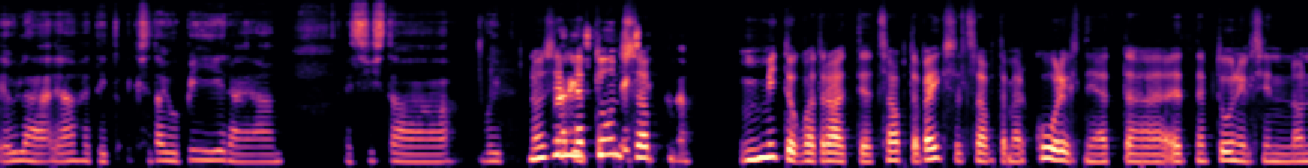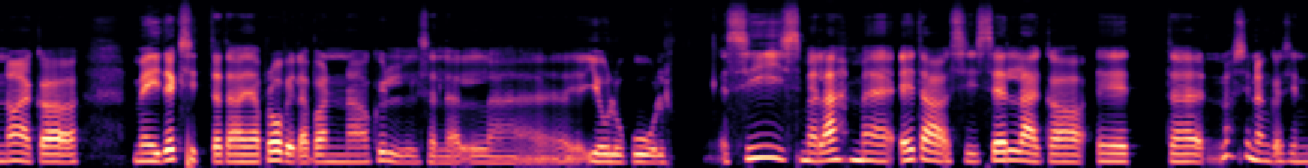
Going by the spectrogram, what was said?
ja üle jah, et ei, eks ei taju piire ja et siis ta võib no siin päris Neptuun saab mitu kvadraati, et saab ta Päikselt, saab ta Merkuurilt, nii et, et Neptuunil siin on aega meid eksitada ja proovile panna küll sellel äh, jõulukuul. siis me lähme edasi sellega, et äh, noh, siin on ka siin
